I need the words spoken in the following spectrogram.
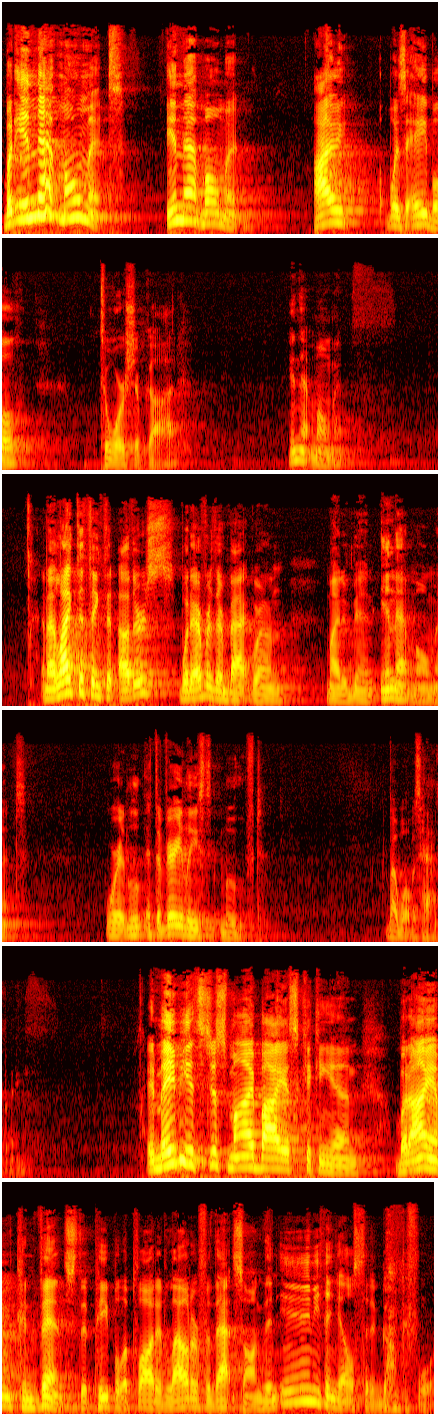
But in that moment, in that moment, I was able to worship God in that moment. And I like to think that others, whatever their background might have been in that moment, were at the very least moved by what was happening. And maybe it's just my bias kicking in, but I am convinced that people applauded louder for that song than anything else that had gone before.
